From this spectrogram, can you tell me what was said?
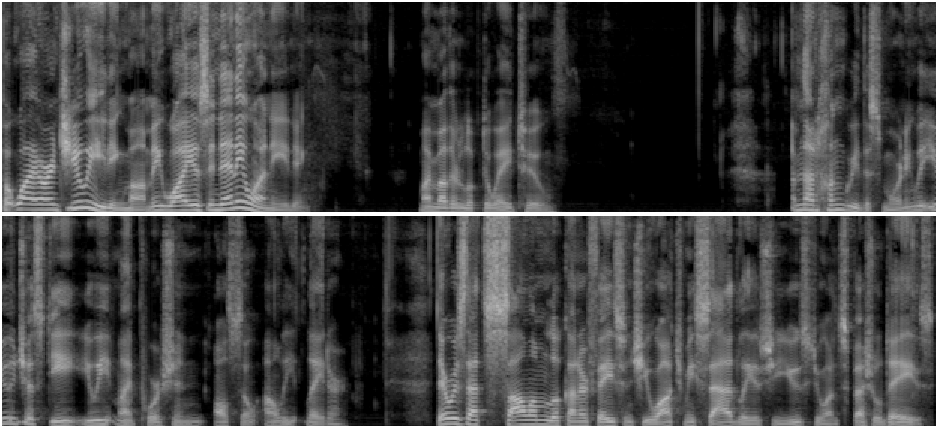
But why aren't you eating, Mommy? Why isn't anyone eating? My mother looked away too. I'm not hungry this morning, but you just eat. You eat my portion. Also, I'll eat later. There was that solemn look on her face, and she watched me sadly as she used to on special days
